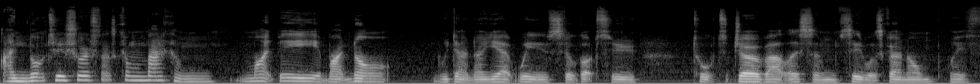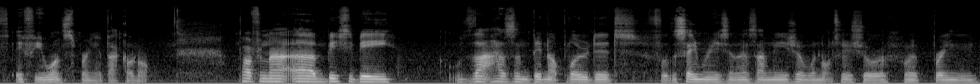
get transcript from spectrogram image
I'm not too sure if that's coming back. Um, might be, it might not. We don't know yet. We've still got to talk to Joe about this and see what's going on with if he wants to bring it back or not. Apart from that, uh, BTB that hasn't been uploaded for the same reason as Amnesia. We're not too sure if we're bringing.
